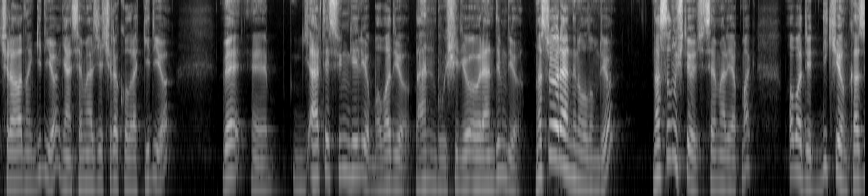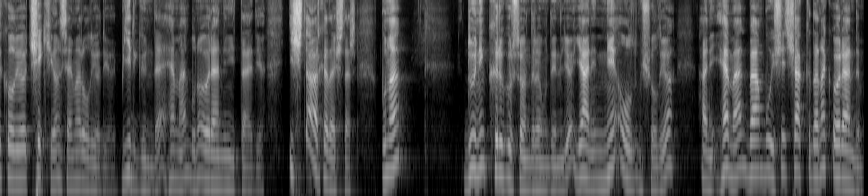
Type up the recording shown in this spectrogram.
çırağına gidiyor. Yani semerci çırak olarak gidiyor. Ve e, ertesi gün geliyor. Baba diyor ben bu işi diyor öğrendim diyor. Nasıl öğrendin oğlum diyor. Nasılmış diyor semer yapmak. Baba diyor dikiyorsun kazık oluyor çekiyorsun semer oluyor diyor. Bir günde hemen bunu öğrendiğini iddia ediyor. İşte arkadaşlar buna Dunning-Kruger sendromu deniliyor. Yani ne olmuş oluyor? Hani hemen ben bu işi şakkıdanak öğrendim.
